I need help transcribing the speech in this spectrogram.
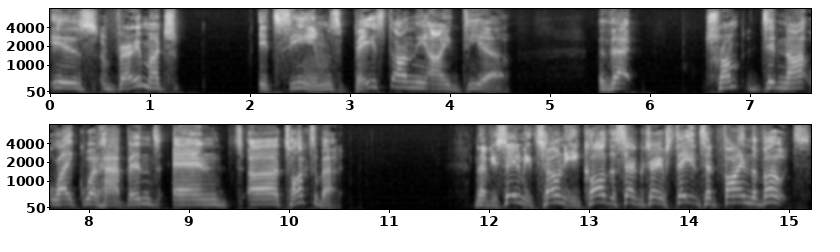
is very much, it seems, based on the idea that Trump did not like what happened and uh, talked about it. Now, if you say to me, Tony, he called the Secretary of State and said, find the votes.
